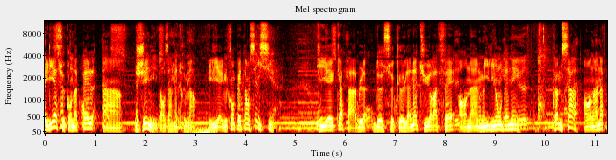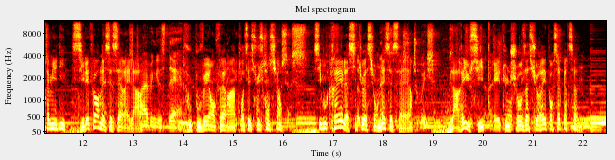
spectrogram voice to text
Il y a ce qu'on appelle un génie dans un être humain. Il y a une compétence ici, qui est capable de ce que la nature a fait en un million d'années. Comme ça, en un après-midi. Si l'effort nécessaire est là, vous pouvez en faire un processus conscient. Si vous créez la situation nécessaire, la réussite est une chose assurée pour cette personne.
